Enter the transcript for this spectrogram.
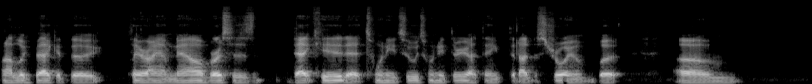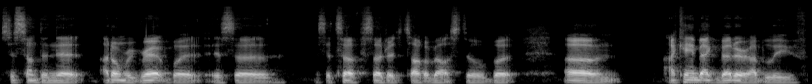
when I look back at the player I am now versus that kid at 22, 23, I think that I destroy him. But um, it's just something that I don't regret, but it's a it's a tough subject to talk about still. But um, I came back better, I believe.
